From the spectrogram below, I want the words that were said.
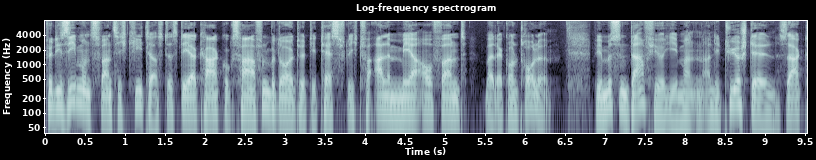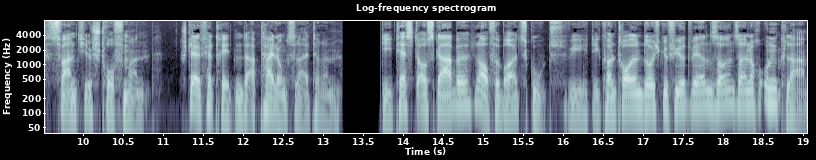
Für die 27 Kitas des DRK Cuxhaven bedeutet die Testpflicht vor allem mehr Aufwand bei der Kontrolle. Wir müssen dafür jemanden an die Tür stellen, sagt Swantje Struffmann, stellvertretende Abteilungsleiterin. Die Testausgabe laufe bereits gut. Wie die Kontrollen durchgeführt werden sollen, sei noch unklar.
